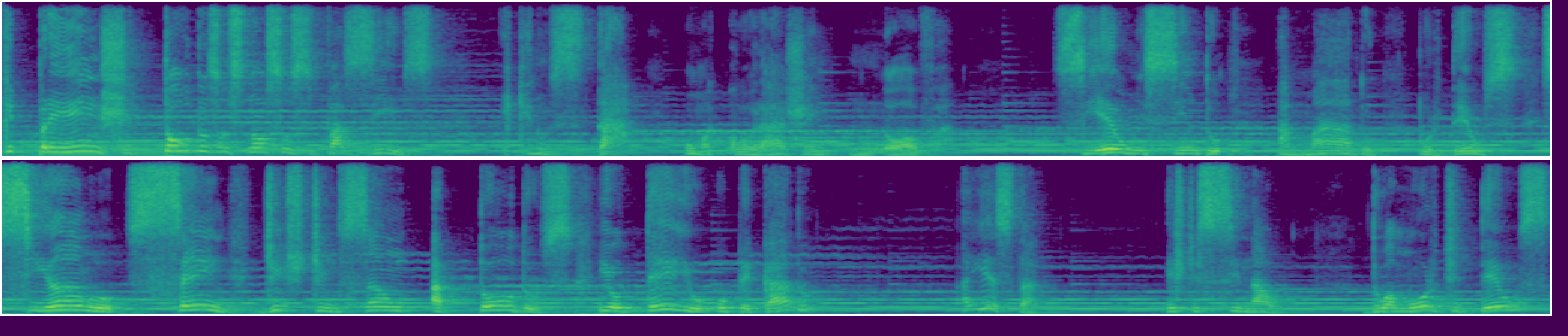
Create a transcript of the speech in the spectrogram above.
que preenche todos os nossos vazios e que nos dá uma coragem nova. Se eu me sinto amado por Deus, se amo sem distinção a todos e odeio o pecado, aí está este sinal do amor de Deus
